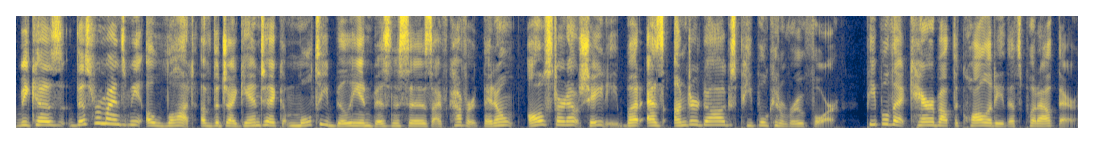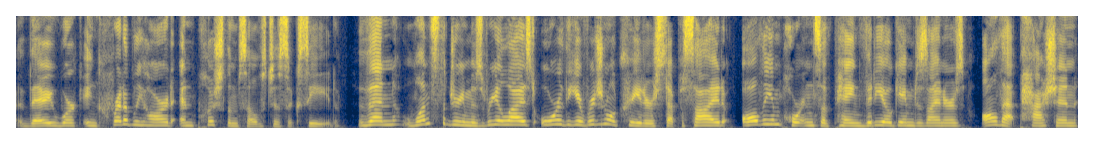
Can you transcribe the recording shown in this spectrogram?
Because this reminds me a lot of the gigantic multi billion businesses I've covered. They don't all start out shady, but as underdogs, people can root for people that care about the quality that's put out there. They work incredibly hard and push themselves to succeed. Then, once the dream is realized or the original creators step aside, all the importance of paying video game designers, all that passion,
